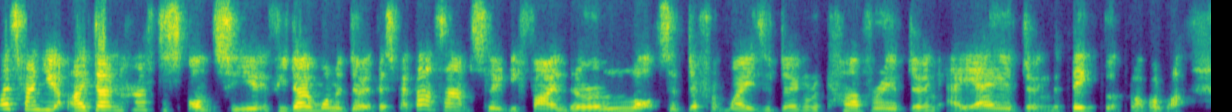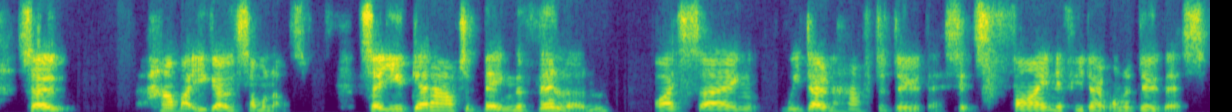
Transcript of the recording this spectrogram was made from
That's fine. You I don't have to sponsor you. If you don't want to do it this way, that's absolutely fine. There are lots of different ways of doing recovery, of doing AA, of doing the big book, blah, blah, blah. So how about you go with someone else? So you get out of being the villain by saying we don't have to do this. It's fine if you don't want to do this.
